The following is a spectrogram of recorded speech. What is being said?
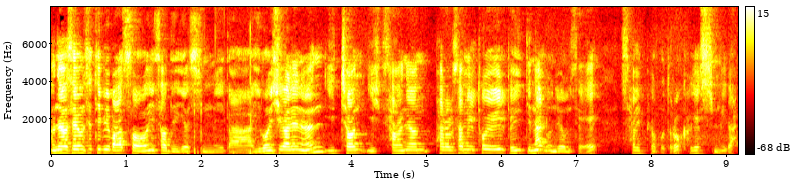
안녕하세요. 은세TV 마선 인사드리겠습니다. 이번 시간에는 2024년 8월 3일 토요일 데이트 날 운세 운세 살펴보도록 하겠습니다.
